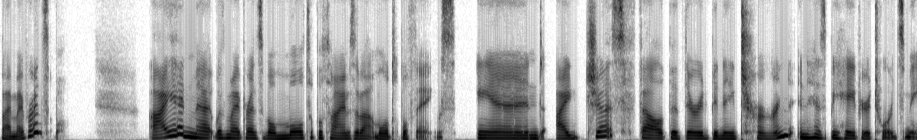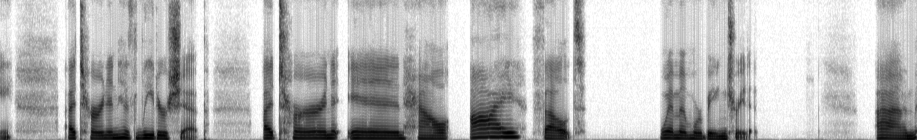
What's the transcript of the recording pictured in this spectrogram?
by my principal. I had met with my principal multiple times about multiple things, and I just felt that there had been a turn in his behavior towards me, a turn in his leadership, a turn in how I felt women were being treated. Um,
